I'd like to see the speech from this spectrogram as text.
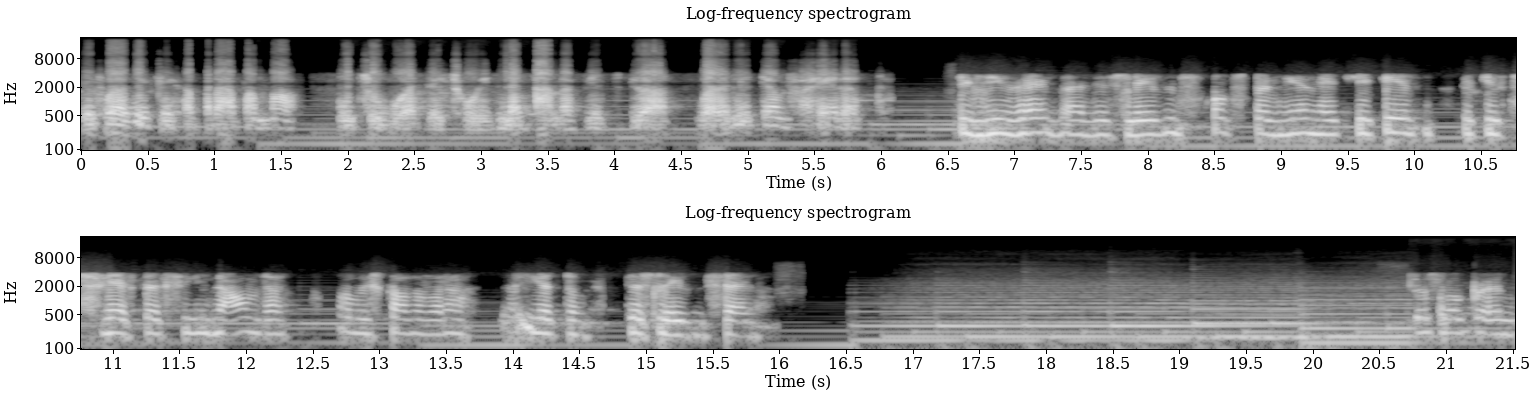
das war wirklich ein braver Mann. Und so war das halt nicht 41 Jahre, war er mit ihm verheiratet. Die Liebe meines Lebens hat es bei mir nicht gegeben. Die gibt es vielleicht bei vielen anderen. Aber es kann aber auch ein Irrtum des Lebens sein. Das war bei einem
